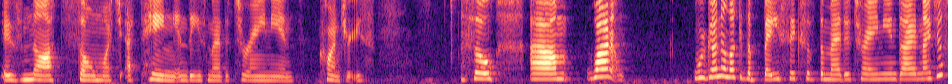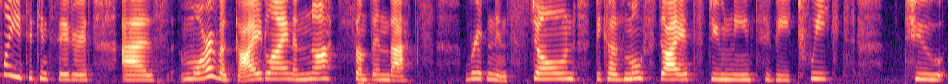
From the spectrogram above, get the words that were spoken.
is not so much a thing in these Mediterranean countries. So, um, what we're going to look at the basics of the Mediterranean diet, and I just want you to consider it as more of a guideline and not something that's written in stone because most diets do need to be tweaked to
